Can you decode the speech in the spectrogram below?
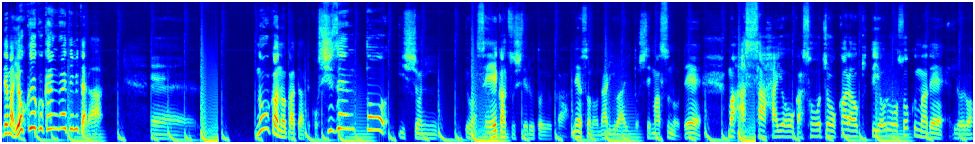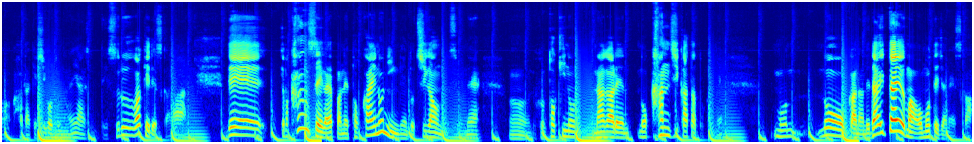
で、まあよくよく考えてみたら、えー農家の方ってこう自然と一緒に要は生活してるというか、ね、そのなりわいとしてますので、まあ、朝早うか早朝から起きて夜遅くまでいろいろ畑仕事なんやってするわけですから、で、やっぱ感性がやっぱね、都会の人間と違うんですよね。うん、時の流れの感じ方とかね。もう農家なんで、大体まあ表じゃないですか。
